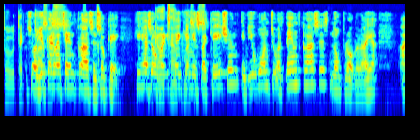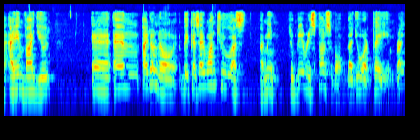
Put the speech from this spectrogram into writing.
to take. So you can attend classes, okay. He has already taken his vacation. If you want to attend classes, no problem. I, I, I invite you. Uh, and I don't know, because I want to, as I mean, to be responsible that you are paying, right?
